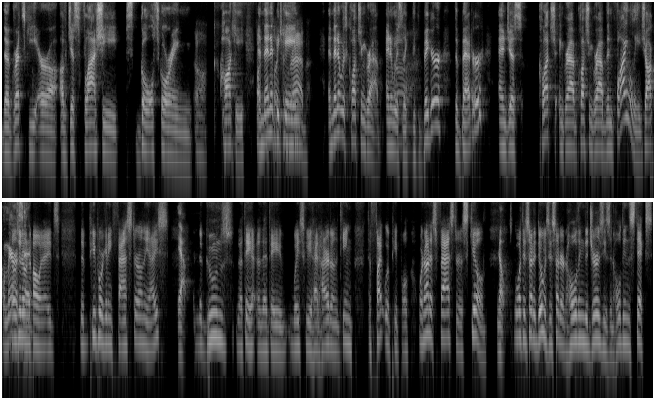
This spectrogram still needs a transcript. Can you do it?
the Gretzky era of just flashy goal scoring Oh, hockey, and then it became. And then it was clutch and grab, and it was like the bigger, the better, and just clutch and grab, clutch and grab. Then finally, Jacques Lemaire Those said, know, it's the people were getting faster on the ice. Yeah. And the goons that they that they basically had hired on the team to fight with people were not as fast or as skilled. "No, So what they started doing is they started holding the jerseys and holding the sticks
